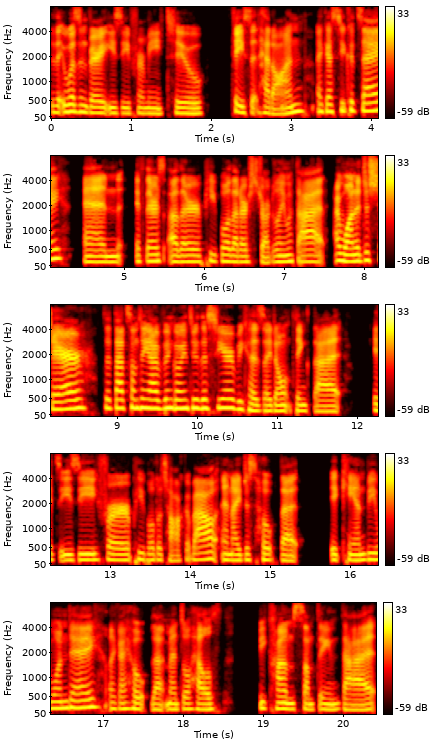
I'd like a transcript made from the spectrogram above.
it wasn't very easy for me to face it head on, I guess you could say. And if there's other people that are struggling with that, I wanted to share that that's something I've been going through this year because I don't think that it's easy for people to talk about and I just hope that it can be one day. Like I hope that mental health becomes something that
